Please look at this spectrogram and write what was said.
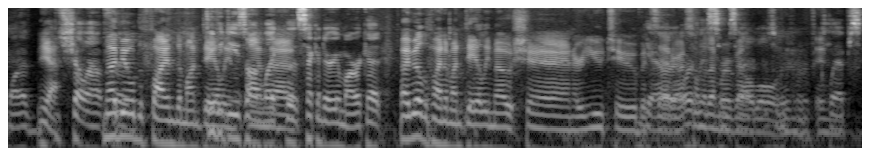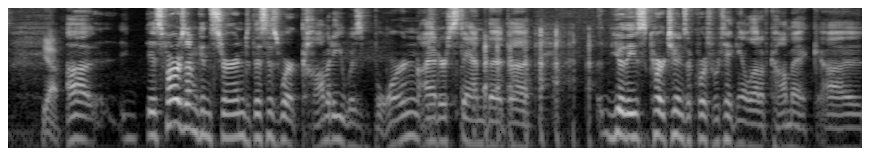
want to yeah. shell out. Might be able to find them on daily. DVDs on, like uh, the secondary market. Might be able to find them on Daily Motion or YouTube, etc. or Some of them are some sort of- available. in- in- clips. Yeah. As far as I'm concerned, this is where comedy was born. I understand that uh, you know these cartoons, of course, were taking a lot of comic uh,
